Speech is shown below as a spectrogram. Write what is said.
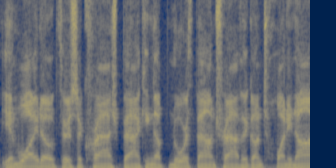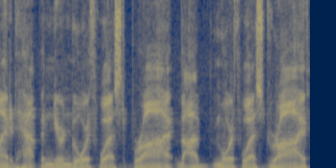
In White Oak, there's a crash backing backing up northbound traffic on 29. It happened near Northwest, Bri- uh, Northwest Drive.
